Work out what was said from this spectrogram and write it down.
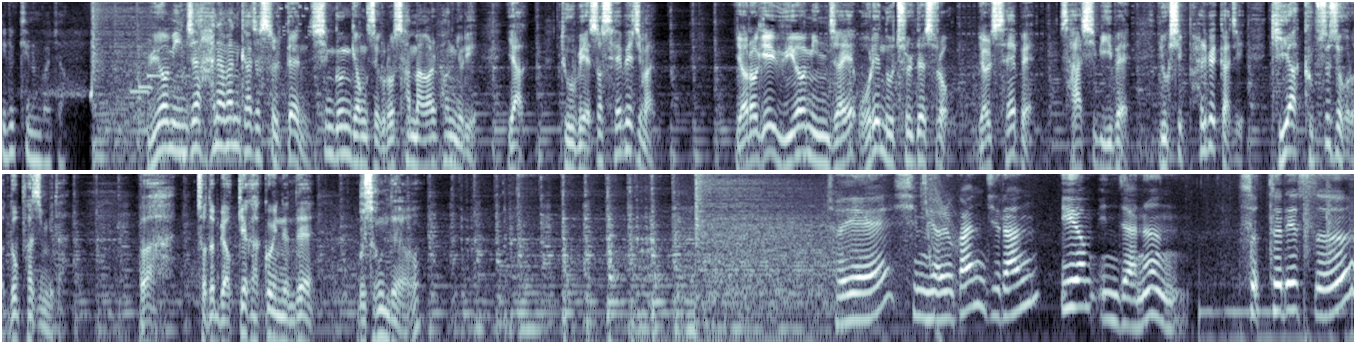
일으키는 거죠. 위험 인자 하나만 가졌을 땐 심근경색으로 사망할 확률이 약 두배에서세배지만 여러 개의 위험 인자에 오래 노출될수록 13배, 42배, 68배까지 기하급수적으로 높아집니다. 와, 저도 몇 개 갖고 있는데 무서운데요. 저의 심혈관 질환 위험 인자는 스트레스,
